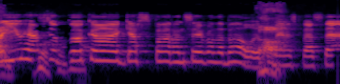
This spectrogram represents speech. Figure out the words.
Or you have to book a guest spot on Saved by the Bell. Let's Oh. manifest that,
